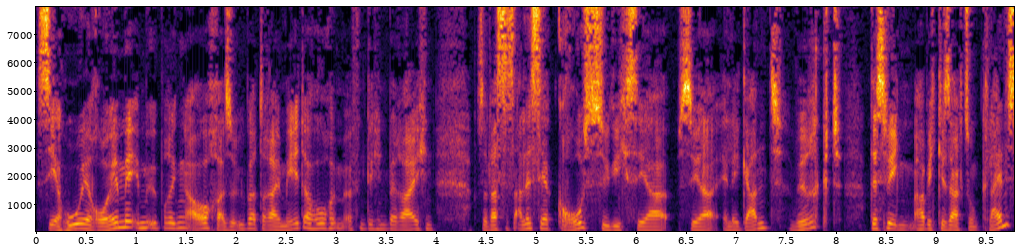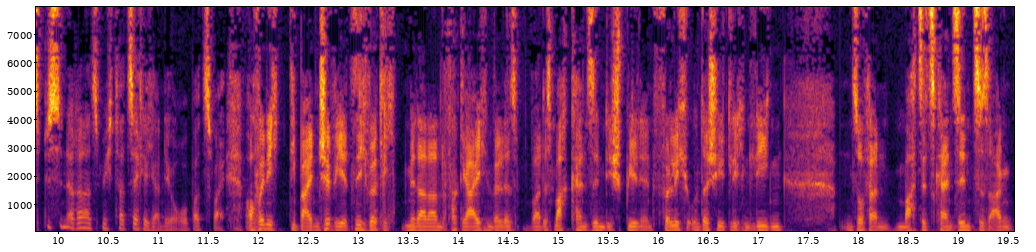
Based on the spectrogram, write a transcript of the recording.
sehr hohe Räume im Übrigen auch, also über drei Meter hoch im öffentlichen Bereichen, so dass es alles sehr großzügig, sehr, sehr elegant wirkt. Deswegen habe ich gesagt, so ein kleines bisschen erinnert es mich tatsächlich an die Europa 2. Auch wenn ich die beiden Schiffe jetzt nicht wirklich miteinander vergleichen will, das, weil das macht keinen Sinn. Die spielen in völlig unterschiedlichen Ligen. Insofern macht es jetzt keinen Sinn zu sagen,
